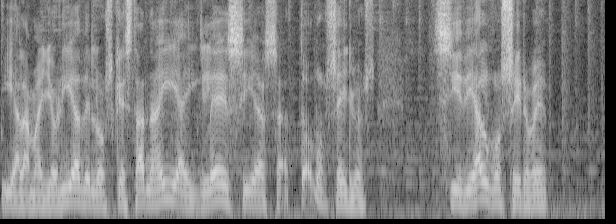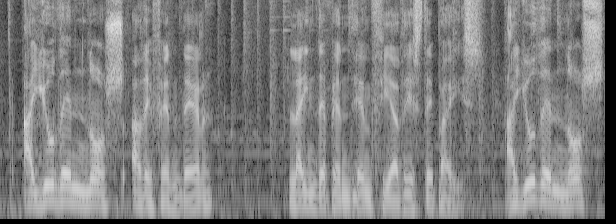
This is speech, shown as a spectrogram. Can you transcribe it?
y a la mayoría de los que están ahí, a iglesias, a todos ellos, si de algo sirve, ayúdennos a defender la independencia de este país. Ayúdennos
